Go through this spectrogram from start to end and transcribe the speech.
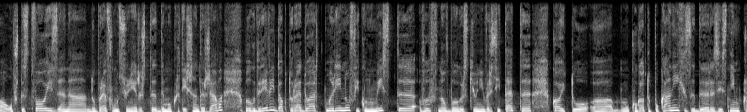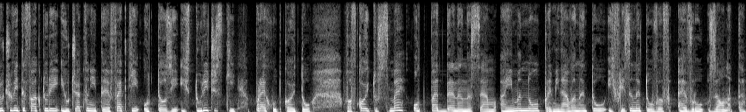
общество и за една добре функционираща демократична държава. Благодаря ви, доктор Едуард Маринов, економист в Нов Български университет, който, когато поканих, за да разясним ключовите фактори и очакваните ефекти от този исторически преход, който, в който сме от пет дена насам, а именно преминаването и влизането в еврозоната.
